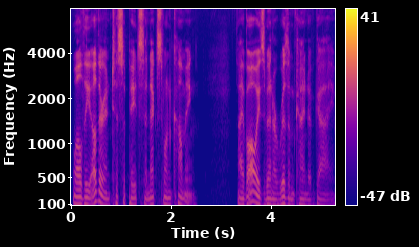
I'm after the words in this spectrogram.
while the other anticipates the next one coming. I've always been a rhythm kind of guy.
